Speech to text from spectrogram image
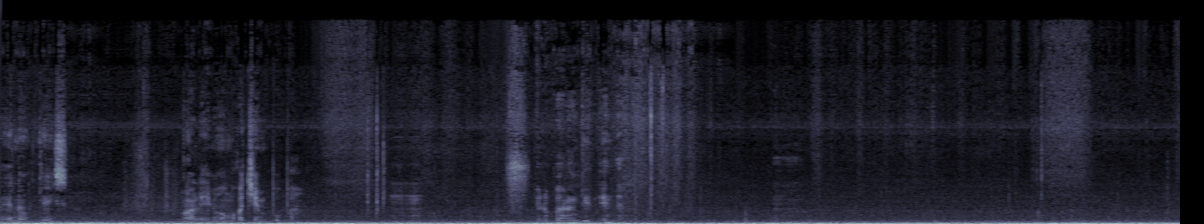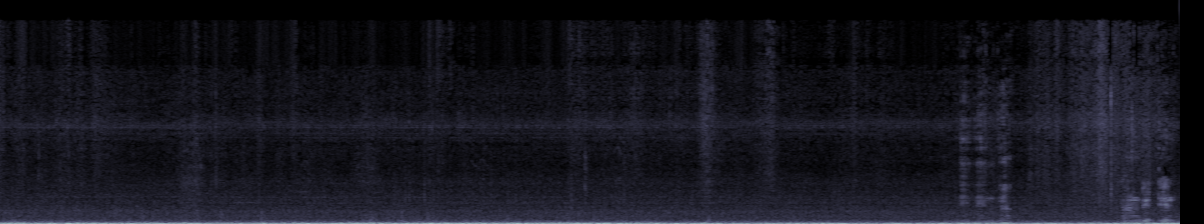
Ayan oh, guys. Malay mo, makachempo pa. Mhm. Pero parang dead end ah. Dead end nga. Ang dead end.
